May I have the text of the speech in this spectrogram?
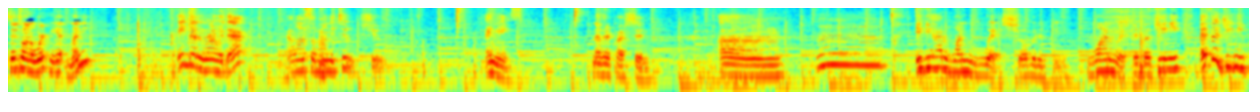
so you want to work and get money? Ain't nothing wrong with that. I want some money too. Shoot. Anyways, another question. Um, mm, if you had one wish, what would it be? One wish. If a genie, if a genie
